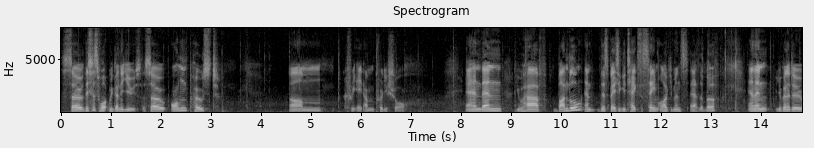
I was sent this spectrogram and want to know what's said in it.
So this is what we're gonna use. So on post um, create, I'm pretty sure. And then you have bundle, and this basically takes the same arguments as above. And then you're gonna do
